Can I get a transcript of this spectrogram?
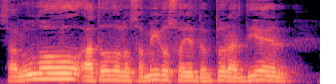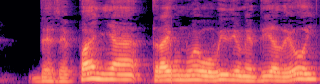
Saludo a todos los amigos, soy el doctor Ardiel desde España. Traigo un nuevo vídeo en el día de hoy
